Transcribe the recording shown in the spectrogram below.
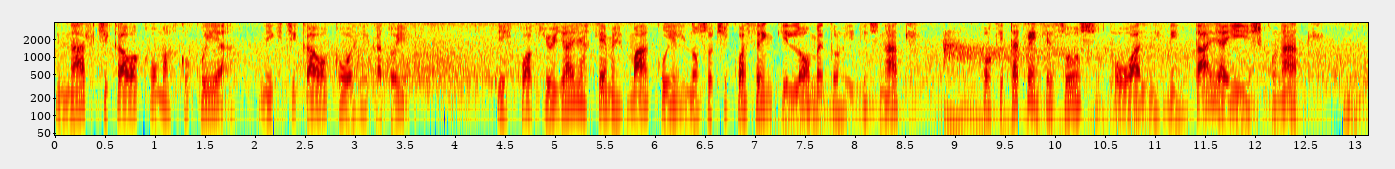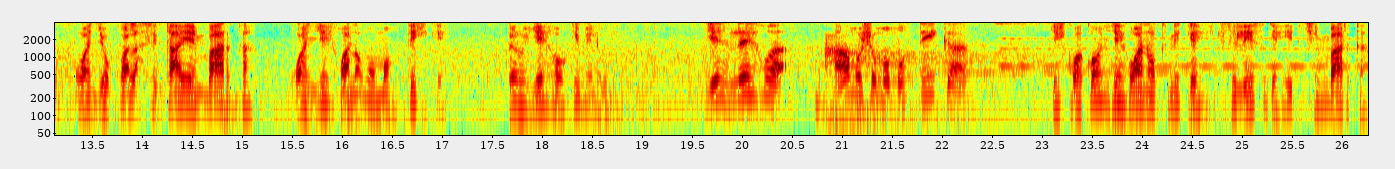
N atl chikauak omahkokuia, nik chikauak oehekatoya. Ihkuak yoyayah kemeh makuil noso chikuasen kilómetros itich natl, okitakeh Jesús owalnihnintaya iixko natl, uan yokualahsitaya en barca, uan yehuan omomohtihkeh, pero yeh okinmilui: Yeh nehua, amo xomomohtikan. Ihkuakon yehuan oknikeh iksiliskeh itich in barca,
